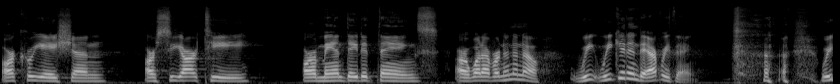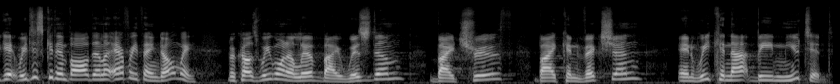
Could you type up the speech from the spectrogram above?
or creation or CRT or mandated things or whatever. No, no, no. We, we get into everything. we, get, we just get involved in everything, don't we? Because we want to live by wisdom, by truth, by conviction, and we cannot be muted.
